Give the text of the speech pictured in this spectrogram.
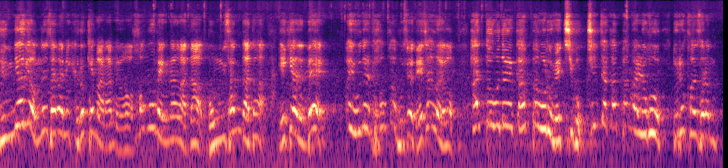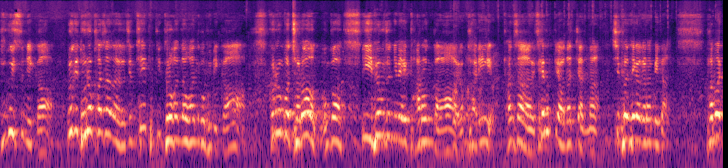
능력이 없는 사람이 그렇게 말하면 허무맹랑하다, 몽상가다 얘기하는데 아니 오늘 평가 보세요. 내잖아요. 한동훈을 깜빵으로 외치고 진짜 깜빵 가려고 노력한 사람 누구 있습니까? 여기 노력하잖아요. 지금 TFT 들어간다고 하는 거 보니까 그런 것처럼 뭔가 이 이병주님의 발언과 역할이 항상 새롭게 와닿지 않나 싶은 생각을 합니다. 다만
